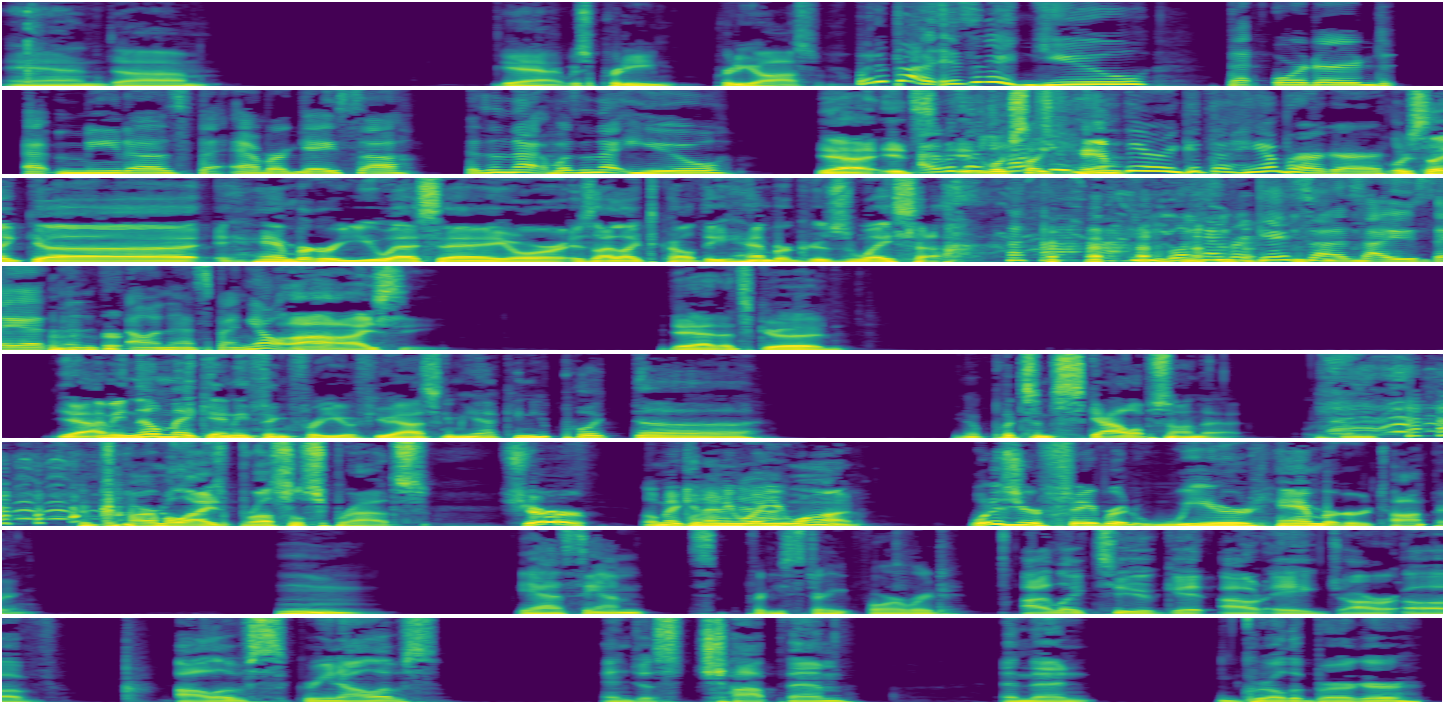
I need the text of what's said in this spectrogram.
and um, yeah, it was pretty pretty awesome. What about? Isn't it you that ordered at Mita's the hamburguesa? Isn't that? Wasn't that you? Yeah, it's I was it like, looks like you ham there and get the hamburger? looks like uh, hamburger USA, or as I like to call it, the hamburger Zuesa. well, hamburguesa is how you say it in, on Espanol. ah, I see. Yeah, that's good. Yeah, I mean they'll make anything for you if you ask them. Yeah, can you put uh, you know put some scallops on that or some, some caramelized Brussels sprouts? Sure, they'll make it Why any way you want. What is your favorite weird hamburger topping? Hmm. Yeah, see, I'm pretty straightforward. I like to get out a jar of olives, green olives, and just chop them, and then grill the burger,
